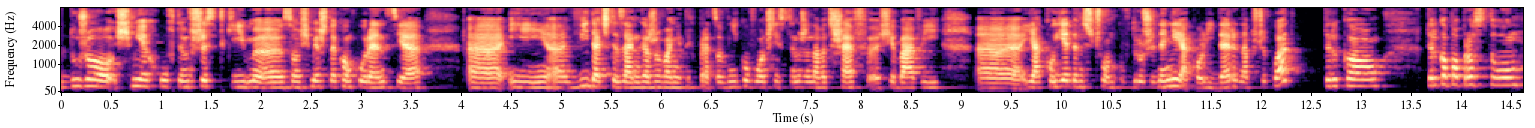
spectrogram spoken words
dużo śmiechu w tym wszystkim, są śmieszne konkurencje. E, i e, widać te zaangażowanie tych pracowników, łącznie z tym, że nawet szef się bawi e, jako jeden z członków drużyny, nie jako lider na przykład, tylko, tylko po prostu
